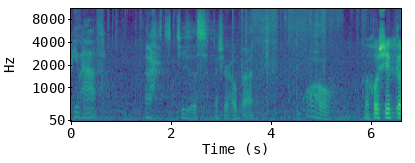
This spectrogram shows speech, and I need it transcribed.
Maybe you have. Ah, Jesus, I sure hope not. Whoa. خۆش یەک Get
